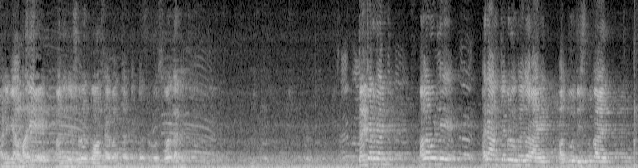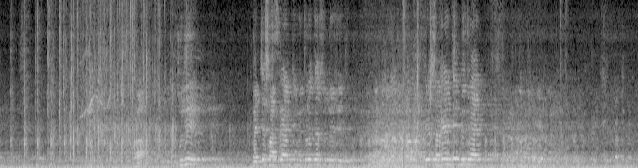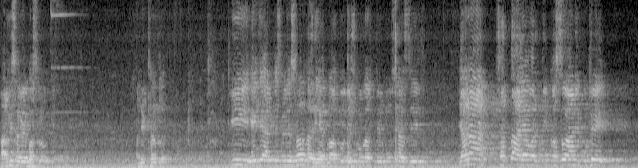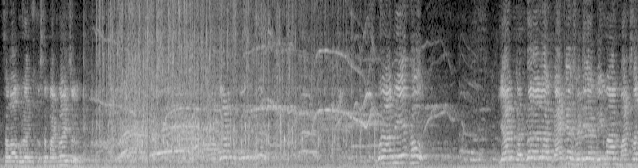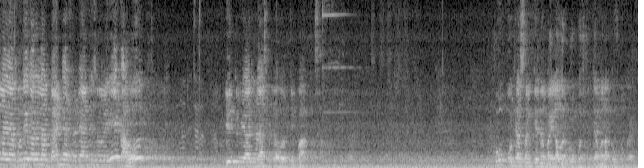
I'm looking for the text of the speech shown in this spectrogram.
आणि मी आभारी आहे. माननीय शरद पवार साहेबांचा त्यांचा सर्व सहकार्य. त्यांच्याकडे मला म्हटले अरे आमच्याकडे उमेदवार आहेत अतुल देशमुख आहेत. हा? सुधीर त्यांचे सासरे आमचे मित्र त्या सुधीरजी. ते सगळ्यांचे मित्र आहेत. आम्ही सगळे बसलो. आणि ठरलं की हे जे आमचे सगळे सहकारी आहेत मग अतुल देशमुख असतील मुंगसे असतील यांना सत्ता आल्यावरती कसं आणि कुठे सभागृहात कसं पाठवायचं? पण आम्ही एक आहोत. या गद्दाराला काढण्यासाठी या बेमान माणसाला या गुन्हेगाराला काढण्यासाठी आम्ही सगळे एक आहोत. हे तुम्ही आज व्यासपीठावरती पाहत असाल. खूप मोठ्या संख्येनं महिला वर्ग उपस्थित त्या मला कौतुक आहे.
